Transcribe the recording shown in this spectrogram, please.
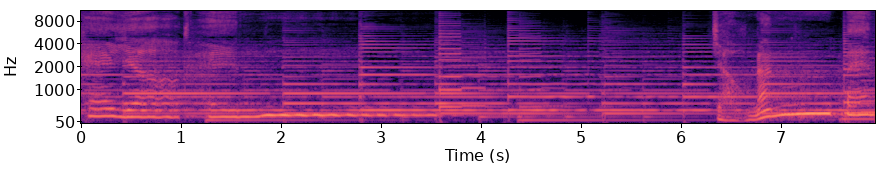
แค่อยากเห็น เจ้านั้นเป็น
